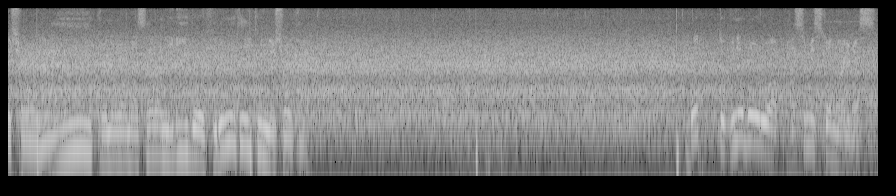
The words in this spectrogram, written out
でしょうね。このままさらにリードを広げていくんでしょうか。おっとこのボールはパスミスとなります。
